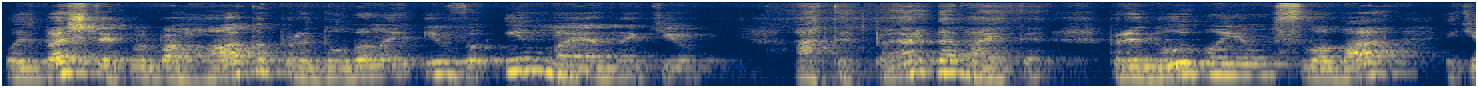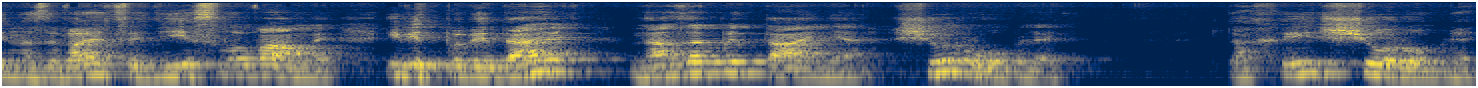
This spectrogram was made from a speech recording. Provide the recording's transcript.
Ось бачите, як ви багато придумали і в іменників. А тепер давайте придумаємо слова, які називаються дієсловами, і відповідають на запитання, що роблять. Птахи що роблять?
